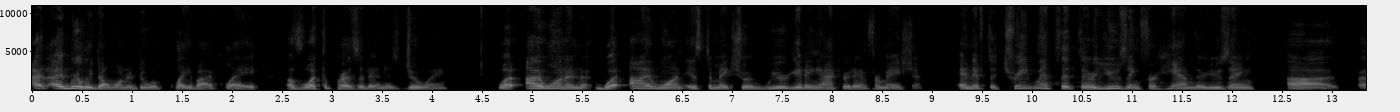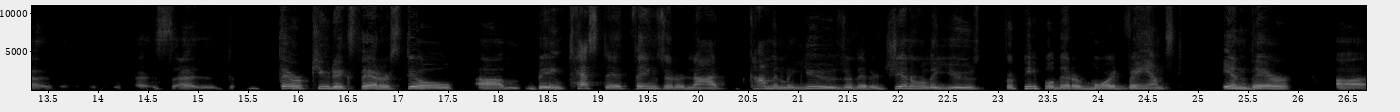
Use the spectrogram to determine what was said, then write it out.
I, I really don't want to do a play by play of what the president is doing. What I want to what I want is to make sure we're getting accurate information. And if the treatments that they're using for him, they're using uh, uh, uh, uh therapeutics that are still um, being tested, things that are not commonly used or that are generally used for people that are more advanced in their uh,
